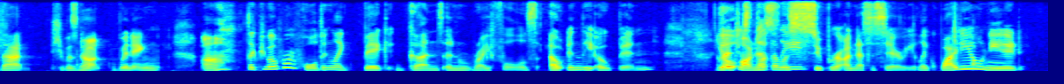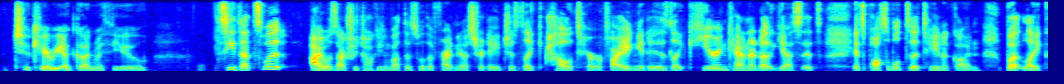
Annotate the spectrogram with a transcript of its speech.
that he was not winning. Um like people were holding like big guns and rifles out in the open. And Yo, I just thought that was super unnecessary. Like why do you need to carry a gun with you? see that's what i was actually talking about this with a friend yesterday just like how terrifying it is like here in canada yes it's it's possible to attain a gun but like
